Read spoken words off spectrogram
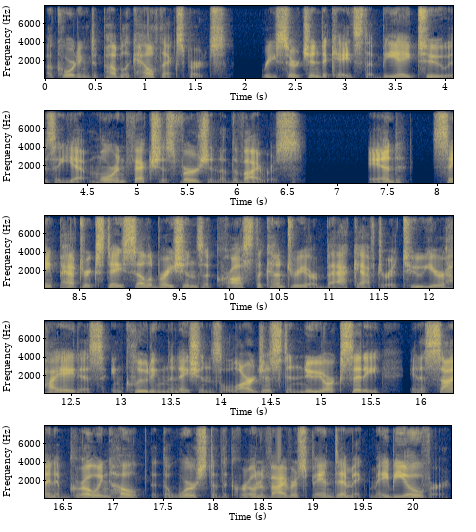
according to public health experts. Research indicates that BA2 is a yet more infectious version of the virus. And St. Patrick's Day celebrations across the country are back after a two year hiatus, including the nation's largest in New York City, in a sign of growing hope that the worst of the coronavirus pandemic may be over.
